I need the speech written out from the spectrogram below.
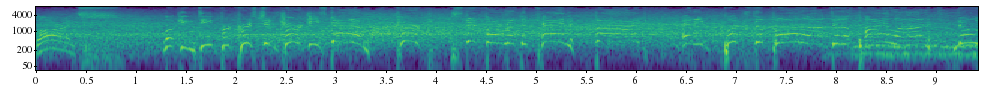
Lawrence looking deep for Christian Kirk. He's got him. Kirk, stiff arm at the 10, 5, and he puts the ball out to the pylon. No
